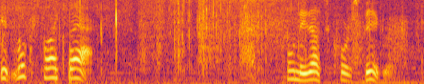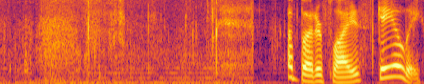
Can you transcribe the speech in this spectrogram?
It looks like that. Only that's of course bigger. A butterfly is scaly.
